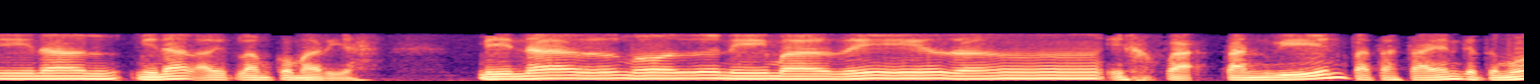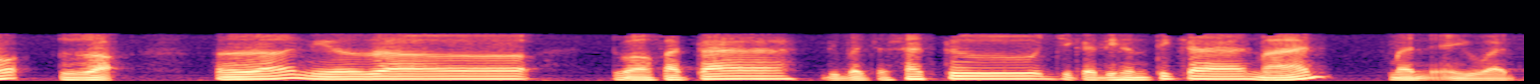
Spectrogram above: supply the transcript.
minal minal alif lam komariah. Minal muzni maziza ikhfa. Tanwin patah tain ketemu za. Zaniza. Dua fatah dibaca satu jika dihentikan mad mad iwad.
